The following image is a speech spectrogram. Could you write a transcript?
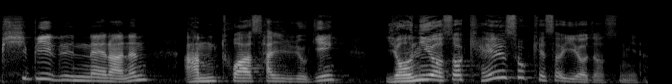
피비린내 나는 암투와 살육이 연이어서 계속해서 이어졌습니다.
